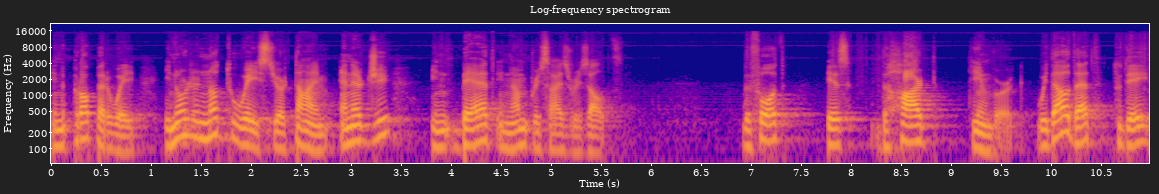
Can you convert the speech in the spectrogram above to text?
in a proper way in order not to waste your time, energy in bad and imprecise results. The fourth is the hard teamwork. Without that, today,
